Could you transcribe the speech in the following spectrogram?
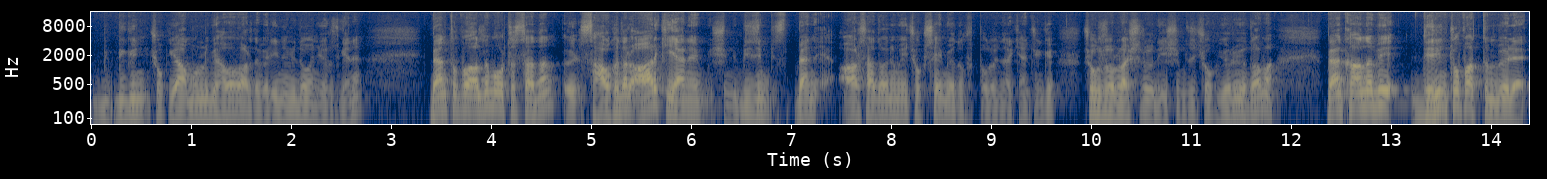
Bir, bir gün çok yağmurlu bir hava vardı böyle İnönü'de oynuyoruz gene. Ben topu aldım orta sahadan. Saha o kadar ağır ki yani şimdi bizim ben ağır sahada oynamayı çok sevmiyordum futbol oynarken. Çünkü çok zorlaştırıyordu işimizi, çok yoruyordu ama ben Kaan'a bir derin top attım böyle,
